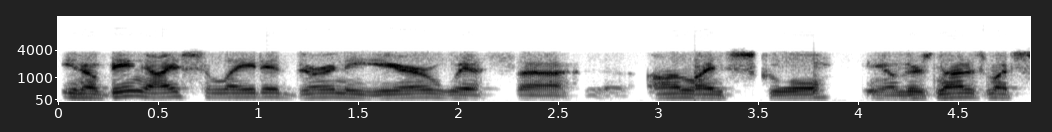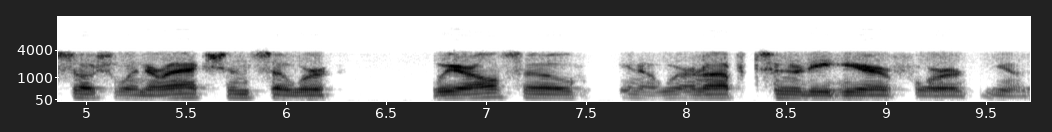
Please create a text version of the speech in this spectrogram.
You know, being isolated during the year with uh, online school, you know, there's not as much social interaction. So we're we are also, you know, we're an opportunity here for you know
